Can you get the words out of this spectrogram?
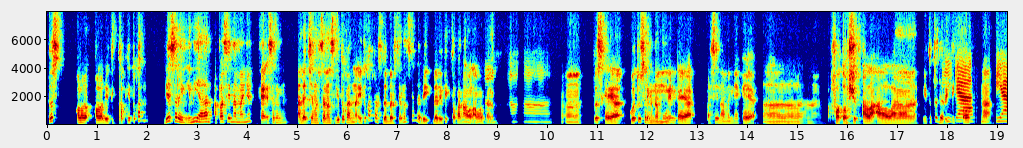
Terus kalau kalau di TikTok itu kan dia sering ini ya, apa sih namanya? Kayak sering ada challenge-challenge gitu kan. Nah itu kan pas the best challenge kan dari dari TikTok kan awal-awal kan. Ah, Heeh. Terus kayak gue tuh sering nemuin kayak apa sih namanya kayak eh photoshoot ala-ala itu tuh dari Iya. TikTok. Nah Iya,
